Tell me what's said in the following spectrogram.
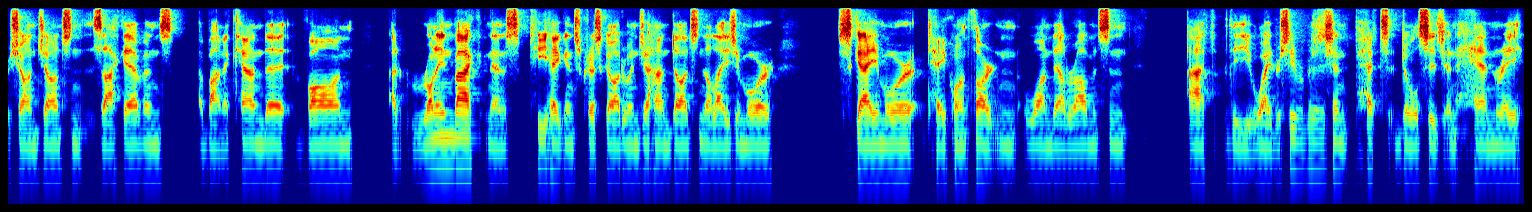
Roschon Johnson, Zach Evans, Abanikanda, Vaughn at running back, and then it's Tee Higgins, Chris Godwin, Jahan Dotson, Elijah Moore, Skyy Moore, Tyquan Thornton, Wan'Dale Robinson at the wide receiver position, Pitts, Dulcich, and Henry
